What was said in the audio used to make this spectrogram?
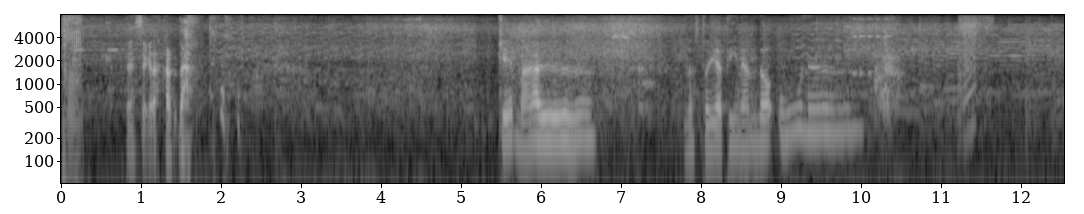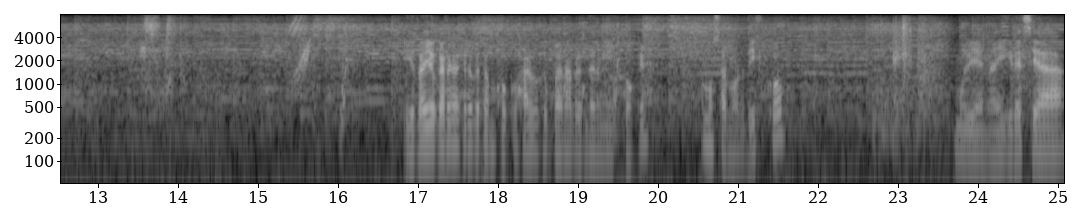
Pensé que era escaldar. Qué mal. No estoy atinando una. Y rayo carga creo que tampoco es algo que puedan aprender mis pokés. Vamos al mordisco. Muy bien, ahí Grecia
